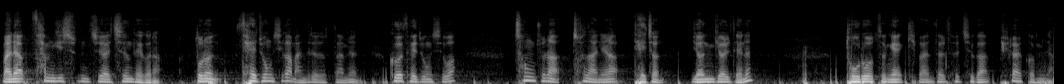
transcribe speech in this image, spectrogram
만약 3기 시도지가 지정되거나 또는 세종시가 만들어졌다면 그 세종시와 청주나 천안이나 대전 연결되는 도로 등의 기반설 설치가 필요할 겁니다.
